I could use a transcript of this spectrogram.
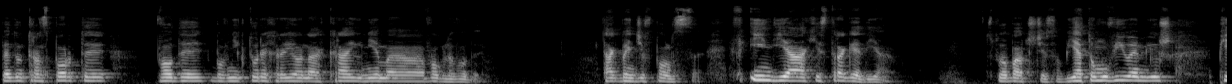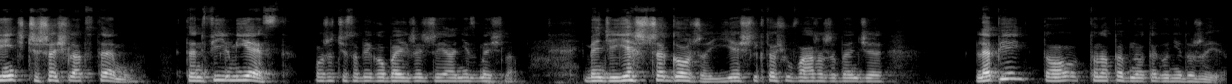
będą transporty wody, bo w niektórych rejonach kraju nie ma w ogóle wody. Tak będzie w Polsce. W Indiach jest tragedia. Zobaczcie sobie. Ja to mówiłem już 5 czy 6 lat temu. Ten film jest. Możecie sobie go obejrzeć, że ja nie zmyślam. Będzie jeszcze gorzej. Jeśli ktoś uważa, że będzie lepiej, to, to na pewno tego nie dożyje.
